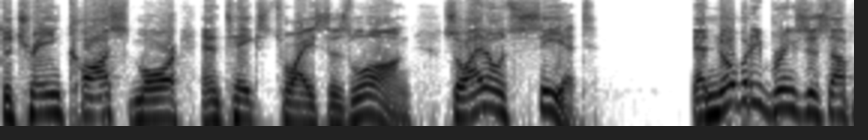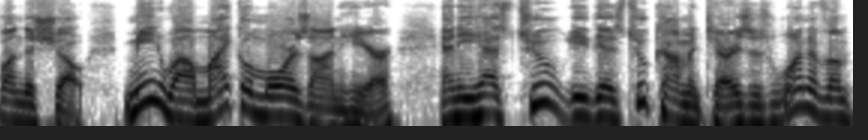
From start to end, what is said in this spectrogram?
the train costs more and takes twice as long. So I don't see it. And nobody brings this up on this show. Meanwhile, Michael Moore's on here, and he has two. He has two commentaries. There's one of them.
